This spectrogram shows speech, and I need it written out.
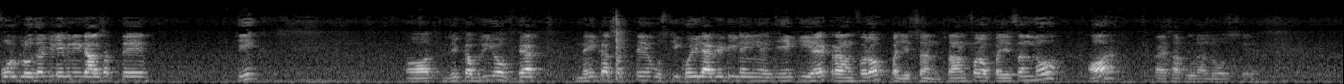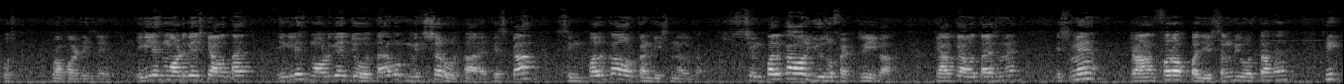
फोर क्लोजर के लिए भी नहीं डाल सकते। ठीक? और रिकवरी ऑफ़ डेप्थ नहीं कर सकते। उसकी कोई लाइबिलिटी नहीं है। एक ही है transfer of possession transfer of possession लो और पैसा पूरा लो उससे। उस प्रॉपर्टी से इंग्लिश मॉडगेज क्या होता है? इंग्लिश मॉडगेज जो होता है, वो मिक्सचर होता है। किसका? सिंपल का और कंडीशनल का। सिंपल का और यूजो फैक्ट्री का। क्या क्या होता है इसमें? इसमें ट्रांसफ़र ऑफ़ पोजीशन भी होता है, ठीक?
